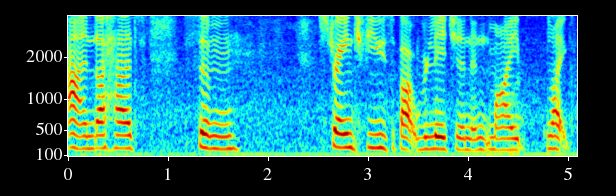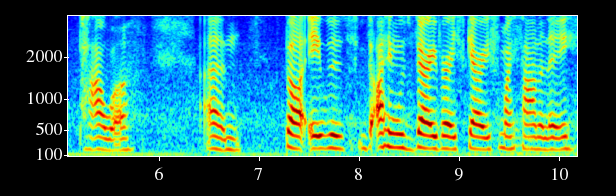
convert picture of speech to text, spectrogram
and I had some strange views about religion and my like power. Um, but it was I think it was very very scary for my family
